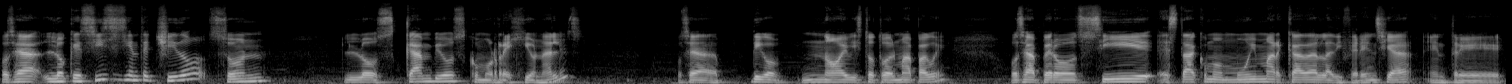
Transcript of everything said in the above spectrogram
O sea, lo que sí se siente chido son los cambios como regionales. O sea, digo, no he visto todo el mapa, güey. O sea, pero sí está como muy marcada la diferencia entre...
